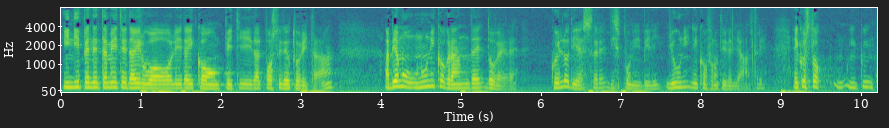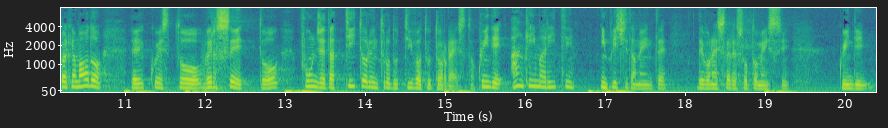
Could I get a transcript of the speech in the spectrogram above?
indipendentemente dai ruoli, dai compiti, dal posto di autorità, abbiamo un unico grande dovere, quello di essere disponibili gli uni nei confronti degli altri. E questo, in qualche modo eh, questo versetto funge da titolo introduttivo a tutto il resto. Quindi anche i mariti implicitamente devono essere sottomessi, quindi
